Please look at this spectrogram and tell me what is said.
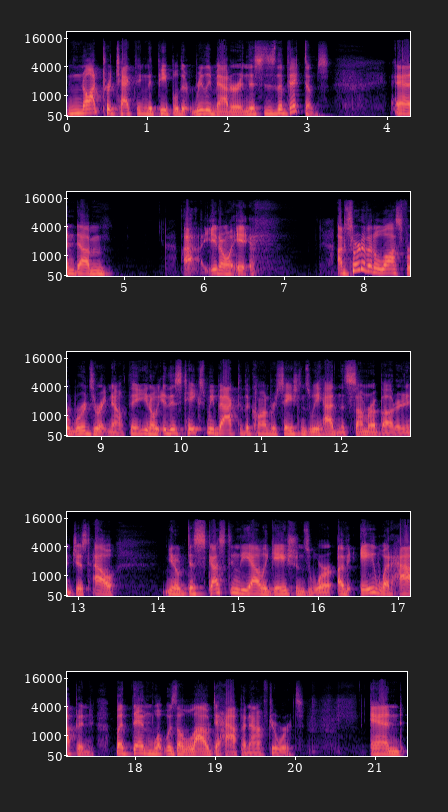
not protecting the people that really matter, and this is the victims. And um, uh, you know, it. I'm sort of at a loss for words right now. You know, this takes me back to the conversations we had in the summer about it, and just how you know, disgusting the allegations were of A, what happened, but then what was allowed to happen afterwards. And,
